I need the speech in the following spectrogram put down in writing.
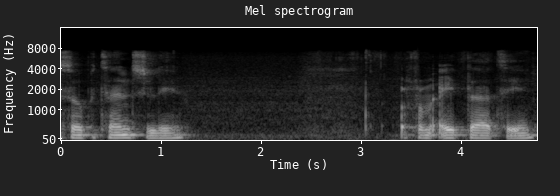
So potentially from 8.30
